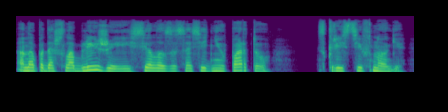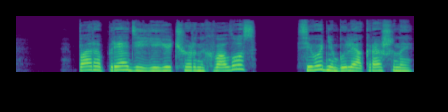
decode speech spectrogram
Она подошла ближе и села за соседнюю парту, скрестив ноги. Пара прядей ее черных волос сегодня были окрашены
